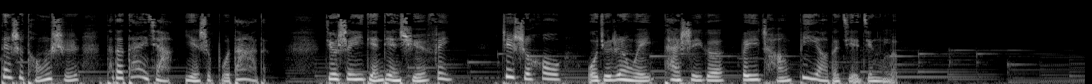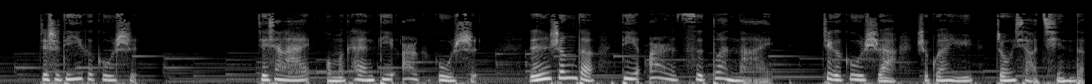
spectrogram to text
但是同时，它的代价也是不大的，就是一点点学费。这时候，我就认为它是一个非常必要的捷径了。这是第一个故事。接下来我们看第二个故事：人生的第二次断奶。这个故事啊，是关于钟小琴的。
